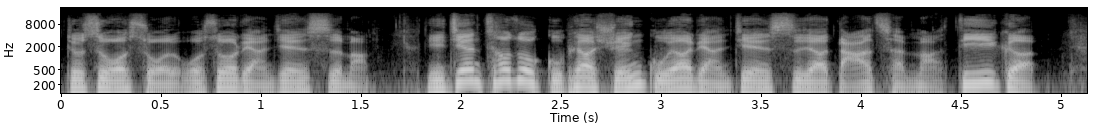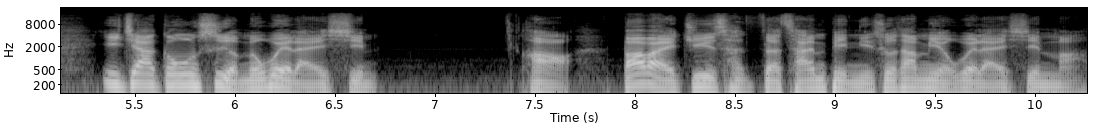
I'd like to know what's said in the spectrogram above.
就是我所我说两件事嘛。你今天操作股票选股要两件事要达成嘛。第一个，一家公司有没有未来性？好，八百 G 产的产品，你说它没有未来性吗？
